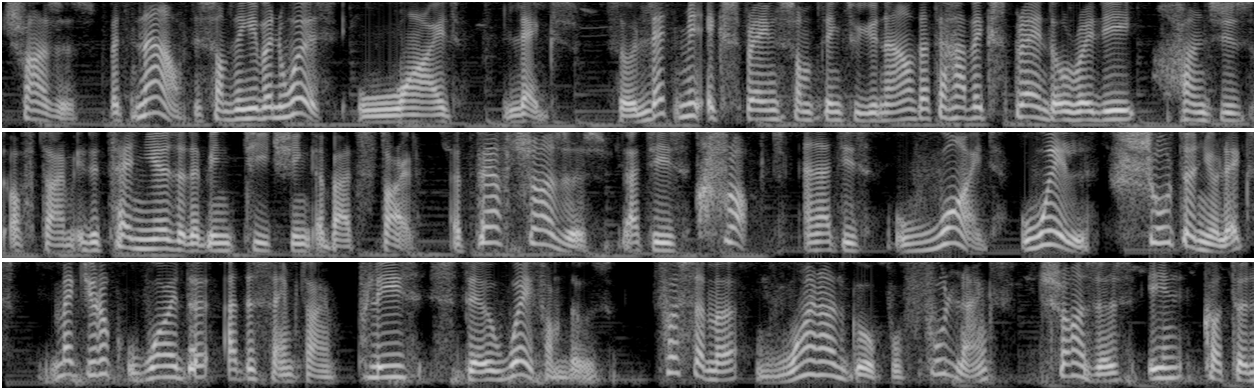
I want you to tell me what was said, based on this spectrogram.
trousers. But now there's something even worse wide legs. So let me explain something to you now that I have explained already hundreds of times in the 10 years that I've been teaching about style. A pair of trousers that is cropped and that is wide will shorten your legs, make you look wider at the same time. Please stay away from those. For summer, why not go for full length trousers in cotton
